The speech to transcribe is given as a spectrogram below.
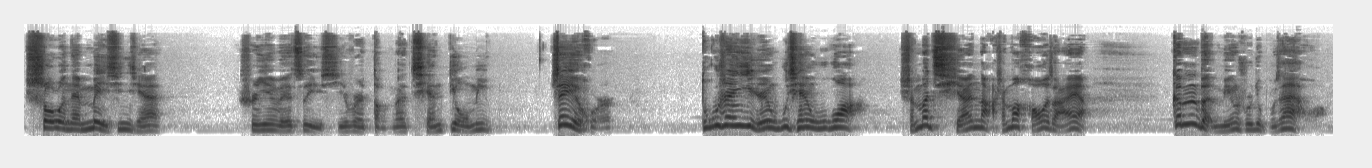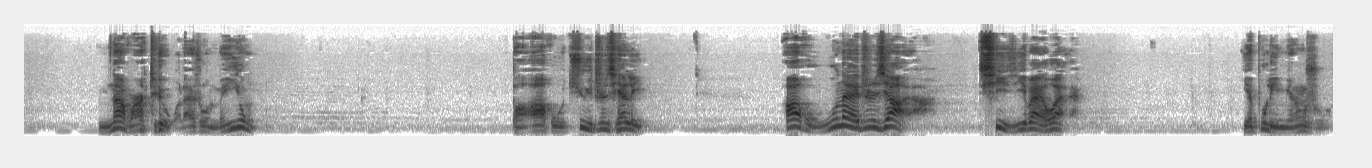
收了那昧心钱，是因为自己媳妇儿等了钱吊命。这会儿独身一人，无牵无挂，什么钱呐，什么豪宅呀，根本明叔就不在乎。你那玩意儿对我来说没用。把阿虎拒之千里。阿虎无奈之下呀，气急败坏，也不理明叔。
